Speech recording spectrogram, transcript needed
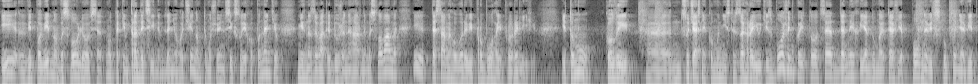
і відповідно висловлювався ну, таким традиційним для нього чином, тому що він всіх своїх опонентів міг називати дуже негарними словами, і те саме говорив і про Бога, і про релігію. І тому. Коли е, сучасні комуністи заграють із боженькою, то це для них, я думаю, теж є повне відступлення від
